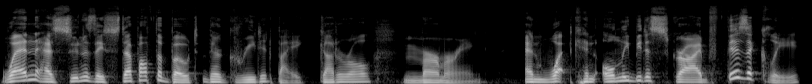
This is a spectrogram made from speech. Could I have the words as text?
when, as soon as they step off the boat, they're greeted by a guttural murmuring and what can only be described physically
